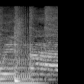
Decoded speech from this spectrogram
With my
